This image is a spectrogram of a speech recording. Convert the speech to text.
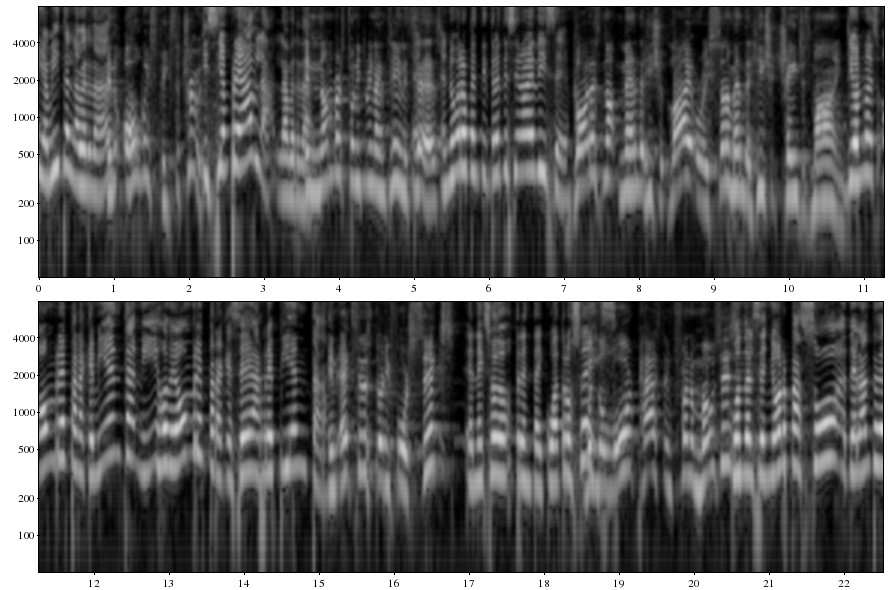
y habita en la verdad and always speaks the truth. y siempre habla la verdad. In Numbers 23 19, it says, En número 23, 19 dice, God is not man that he should lie, or a son of man that he should change his mind. Dios no es hombre para que mienta, ni hijo de hombre para que se arrepienta. In Exodus 34 6, En Éxodo 34, 6. when the Lord passed in front of Moses, cuando el Señor pasó delante de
